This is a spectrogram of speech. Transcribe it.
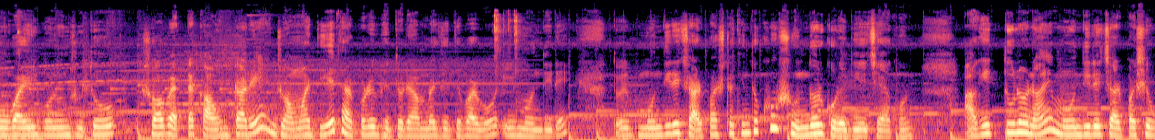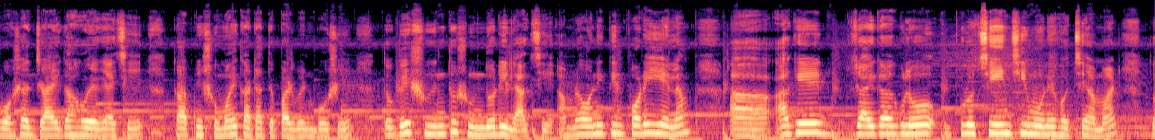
মোবাইল বলুন, জুতো, সব একটা কাউন্টারে জমা দিয়ে তারপরে ভেতরে আমরা যেতে পারব এই মন্দিরে। তো মন্দিরের চারপাশটা কিন্তু খুব সুন্দর করে দিয়েছে এখন। আগের তুলনায় মন্দিরের চারপাশে বসার জায়গা হয়ে গেছে, তো আপনি সময় কাটাতে পারবেন বসে। তো বেশ কিন্তু সুন্দরই লাগছে। আমরা অনেক দিন পরেই এলাম। আগের জায়গাগুলো পুরো চেঞ্জই মনে হচ্ছে আমার। তো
